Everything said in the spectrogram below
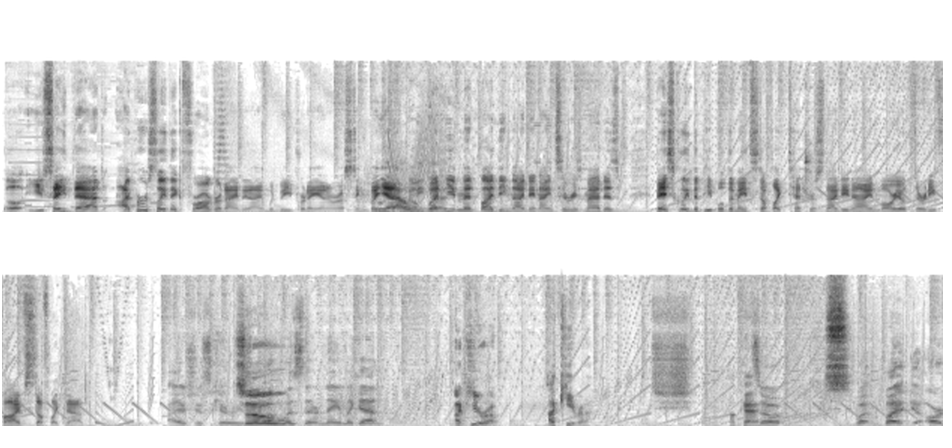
Well, you say that. I personally think Frogger 99 would be pretty interesting. But Ooh, yeah, that would but be what good. he meant by the 99 series, Matt, is basically the people that made stuff like Tetris 99, Mario 35, stuff like that. I was just curious. So- what was their name again? Akira. Akira. Okay. So, what? But are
